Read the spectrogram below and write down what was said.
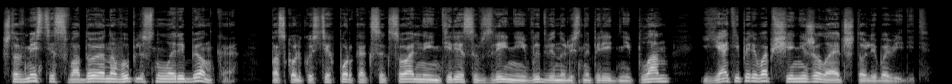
что вместе с водой оно выплеснуло ребенка, поскольку с тех пор, как сексуальные интересы в зрении выдвинулись на передний план, я теперь вообще не желает что-либо видеть.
